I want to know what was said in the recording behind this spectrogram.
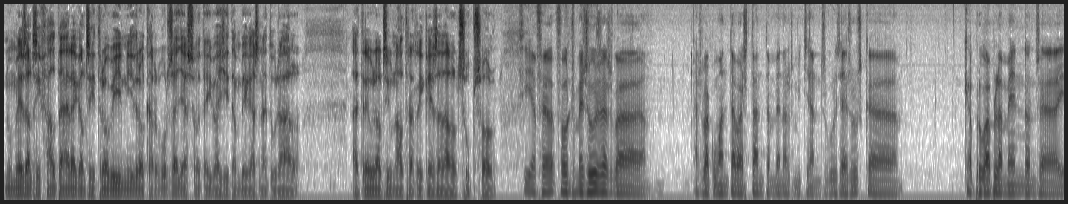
només els hi falta ara que els hi trobin hidrocarburs allà sota i vagi també gas natural a treure'ls una altra riquesa del subsol. Sí, ja fa, fa uns mesos es va, es va comentar bastant també en els mitjans burgesos que, que probablement doncs, a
